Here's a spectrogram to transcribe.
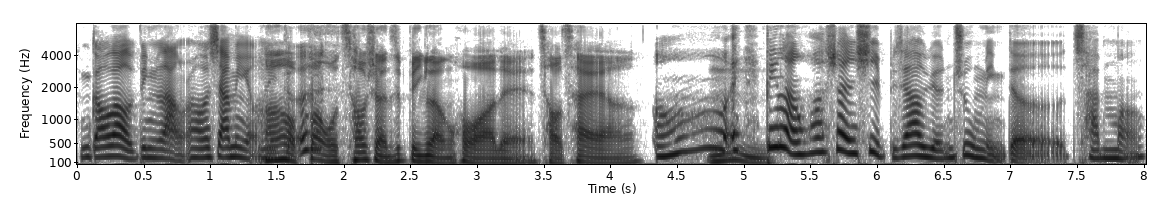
很高高的槟榔，然后下面有那个啊好棒！我超喜欢吃槟榔花的炒菜啊，哦，哎、嗯槟榔花算是比较原住民的餐吗？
